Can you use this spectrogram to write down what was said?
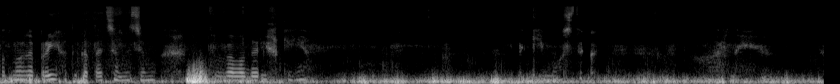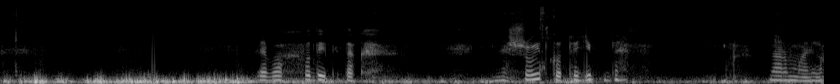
От можна приїхати кататися на цьому. Тут велодоріжки є. Такий мостик. Гарний. Треба ходити так не швидко, тоді буде нормально.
